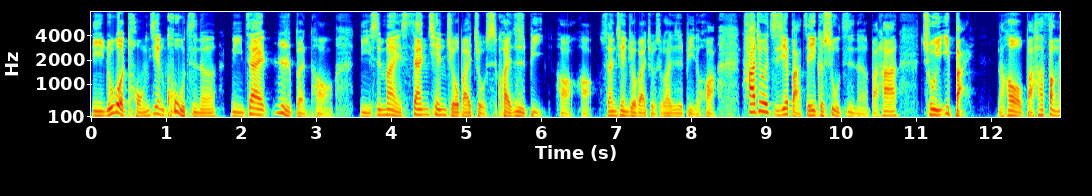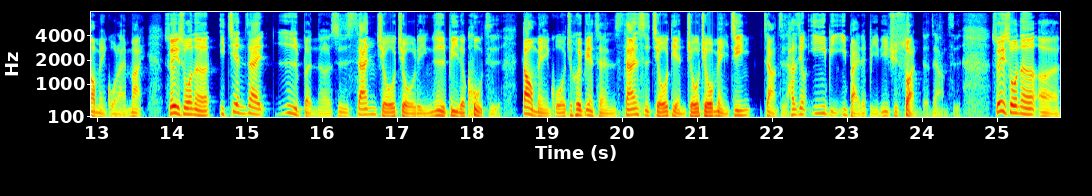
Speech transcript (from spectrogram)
你如果同一件裤子呢，你在日本哈，你是卖三千九百九十块日币。好好，三千九百九十块日币的话，他就会直接把这一个数字呢，把它除以一百，然后把它放到美国来卖。所以说呢，一件在日本呢是三九九零日币的裤子，到美国就会变成三十九点九九美金这样子。它是用一比一百的比例去算的这样子。所以说呢，呃。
